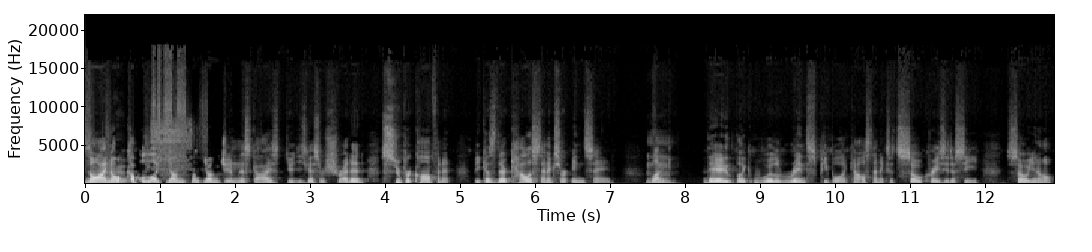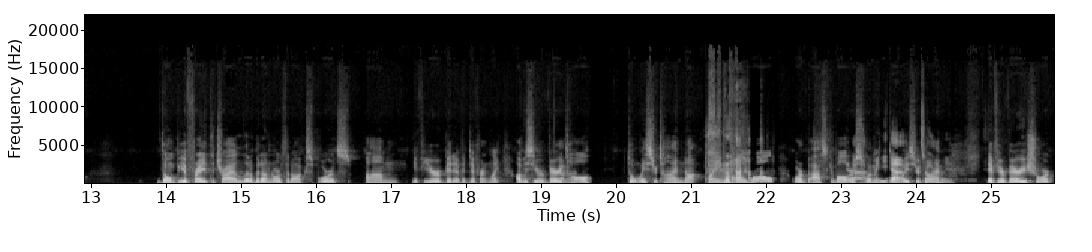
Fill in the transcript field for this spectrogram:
So No, I know true. a couple like young like young gymnast guys. Dude, these guys are shredded, super confident because their calisthenics are insane. like, Mhm. They like will rinse people at calisthenics. It's so crazy to see. So, you know, don't be afraid to try a little bit unorthodox sports. Um, if you're a bit of a different like obviously you're very Yeah, tall, don't waste your time not playing volleyball or basketball or swimming. yeah, don't waste your time if you're very short,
